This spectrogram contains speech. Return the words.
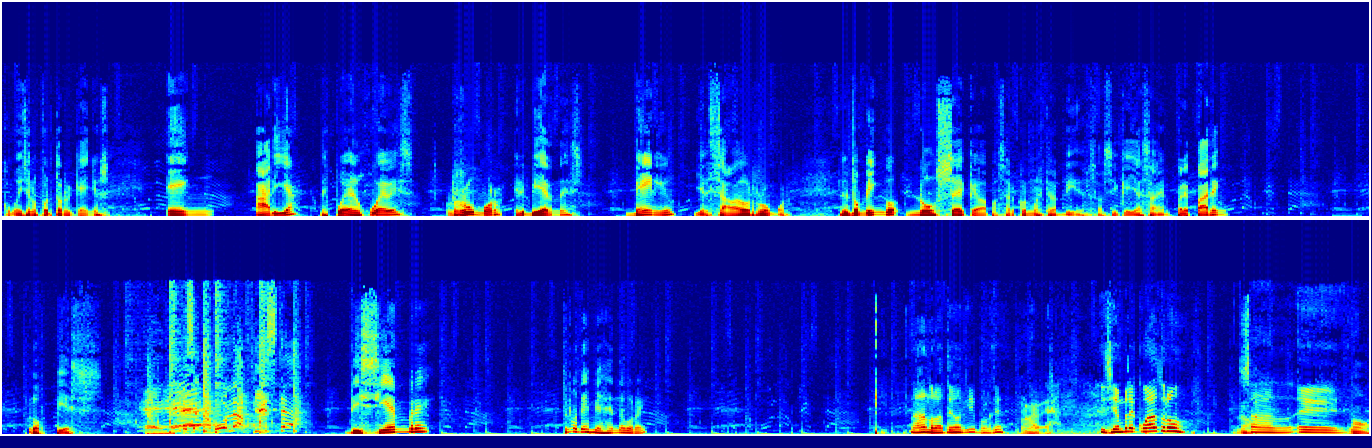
como dicen los puertorriqueños, en Aria. Después el jueves, Rumor. El viernes, Venue. Y el sábado, Rumor. El domingo no sé qué va a pasar con nuestras vidas. Así que ya saben, preparen los pies. Diciembre. ¿Tú no tienes mi agenda por ahí? Nada, no la tengo aquí, ¿por qué? A ver. Diciembre 4, No. San, eh, No,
